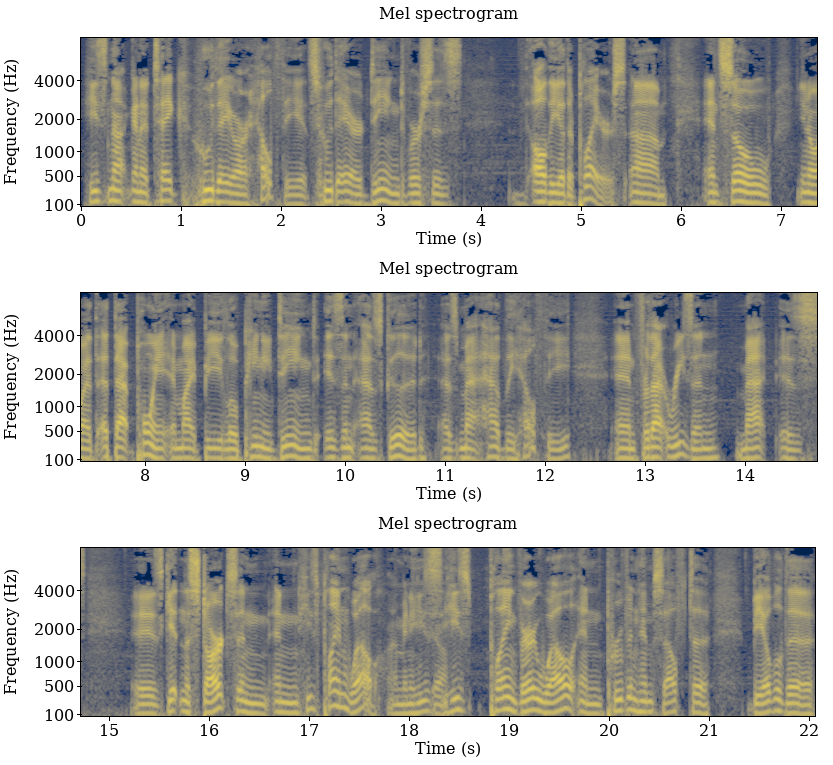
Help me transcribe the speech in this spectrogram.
he's not going to take who they are healthy. It's who they are dinged versus all the other players. Um, and so, you know, at, at that point, it might be Lopini dinged isn't as good as Matt Hadley healthy, and for that reason, Matt is is getting the starts and, and he's playing well. I mean, he's Yeah. he's playing very well and proven himself to be able to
